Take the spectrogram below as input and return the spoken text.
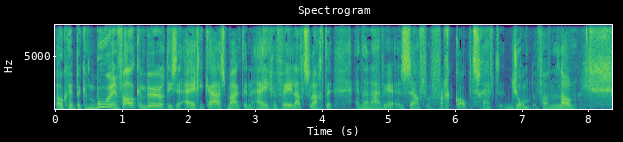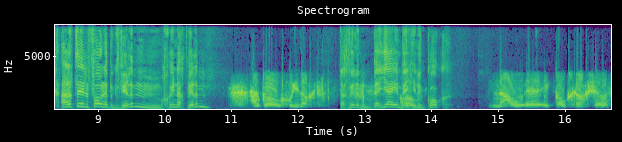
Ook heb ik een boer in Valkenburg die zijn eigen kaas maakt... en eigen vee laat slachten en daarna weer zelf verkoopt... schrijft John van Loon. Aan de telefoon heb ik Willem. Goedenacht, Willem. Hallo, goedenacht. Dag Willem, ben jij een beetje een kok? Nou, uh, ik kook graag zelf.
